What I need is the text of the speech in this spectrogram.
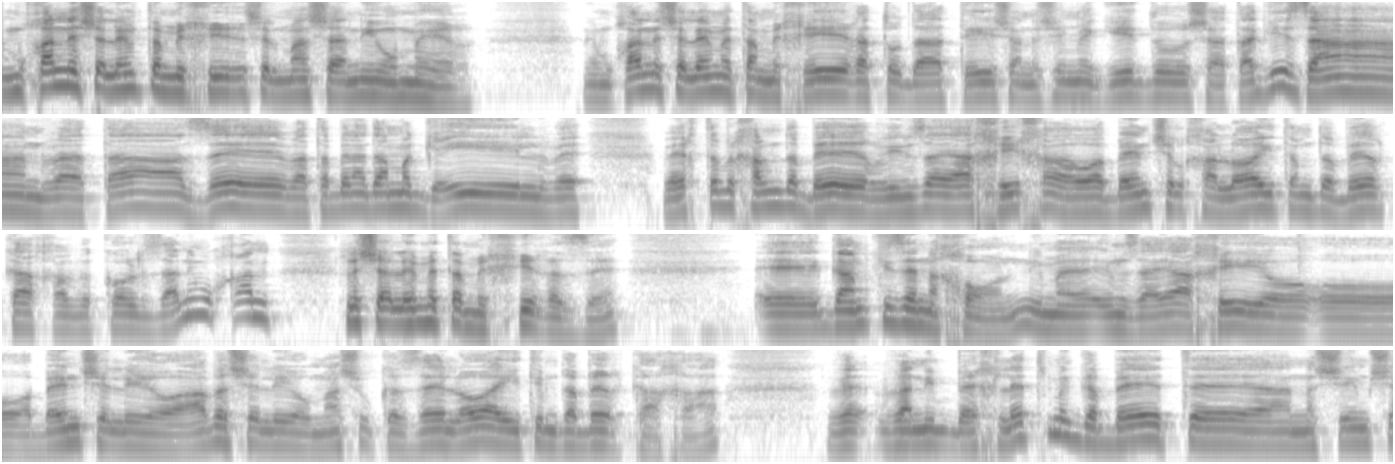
מוכן לשלם את המחיר של מה שאני אומר. אני מוכן לשלם את המחיר התודעתי שאנשים יגידו שאתה גזען, ואתה זה, ואתה בן אדם מגעיל, ו- ואיך אתה בכלל מדבר, ואם זה היה אחיך או הבן שלך, לא היית מדבר ככה וכל זה. אני מוכן לשלם את המחיר הזה. אה, גם כי זה נכון, אם, אם זה היה אחי או, או הבן שלי או אבא שלי או משהו כזה, לא הייתי מדבר ככה. ו- ואני בהחלט מגבה את uh, האנשים, ש-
